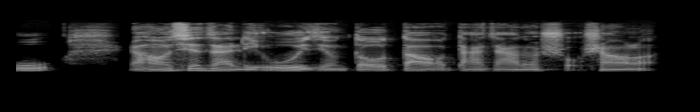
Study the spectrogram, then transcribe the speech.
物，然后现在礼物已经都到大家的手上了。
